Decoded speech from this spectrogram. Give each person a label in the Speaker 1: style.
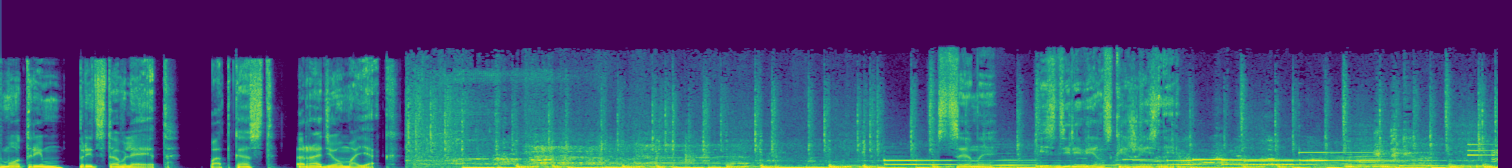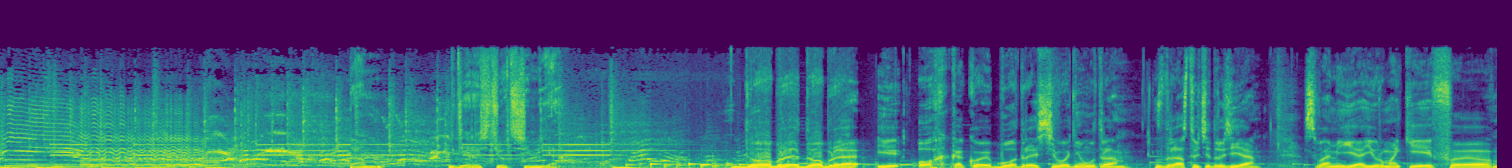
Speaker 1: Смотрим, представляет подкаст Радиомаяк. Сцены из деревенской жизни. Там, где растет семья.
Speaker 2: Доброе, доброе и ох, какое бодрое сегодня утром. Здравствуйте, друзья! С вами я, Юр Макеев, э,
